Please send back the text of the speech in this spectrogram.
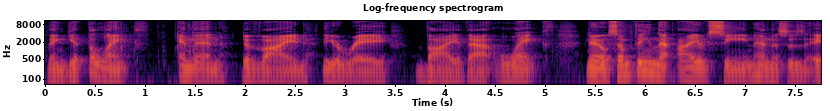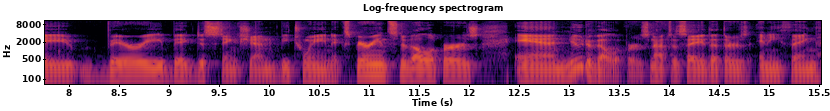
then get the length, and then divide the array by that length. Now, something that I have seen, and this is a very big distinction between experienced developers and new developers, not to say that there's anything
